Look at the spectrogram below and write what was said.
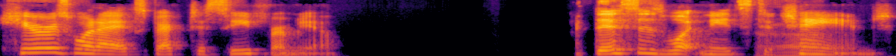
here's what i expect to see from you. This is what needs to uh change.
